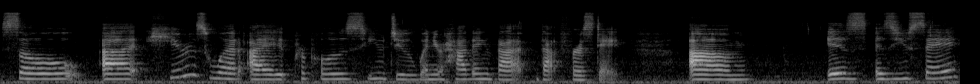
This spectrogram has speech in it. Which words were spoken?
So uh, here's what I propose you do when you're having that that first date. Um, is as you say,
